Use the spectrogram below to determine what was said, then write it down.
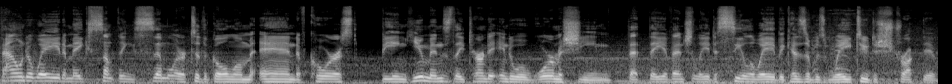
found a way to make something similar to the golem and of course being humans they turned it into a war machine that they eventually had to seal away because it was way too destructive.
